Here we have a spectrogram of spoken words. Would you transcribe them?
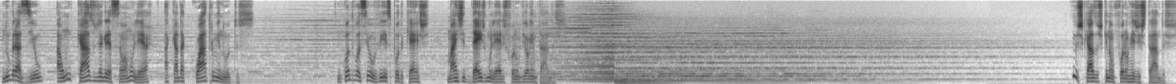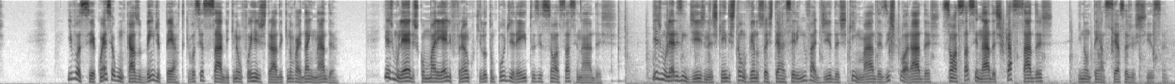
No Brasil, há um caso de agressão à mulher a cada quatro minutos. Enquanto você ouvir esse podcast, mais de 10 mulheres foram violentadas. E os casos que não foram registrados? E você, conhece algum caso bem de perto que você sabe que não foi registrado e que não vai dar em nada? E as mulheres como Marielle Franco que lutam por direitos e são assassinadas? E as mulheres indígenas que ainda estão vendo suas terras serem invadidas, queimadas, exploradas, são assassinadas, caçadas e não têm acesso à justiça.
